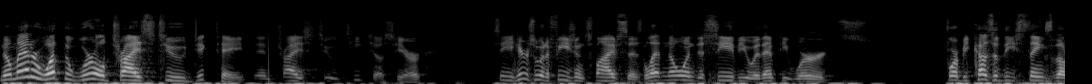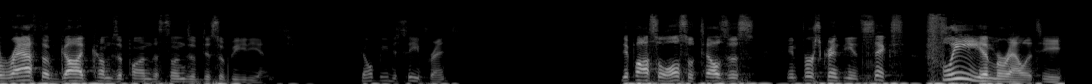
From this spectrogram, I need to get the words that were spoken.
no matter what the world tries to dictate and tries to teach us here, see, here's what Ephesians 5 says Let no one deceive you with empty words. For because of these things, the wrath of God comes upon the sons of disobedience. Don't be deceived, friends. The apostle also tells us in 1 Corinthians 6 flee immorality.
